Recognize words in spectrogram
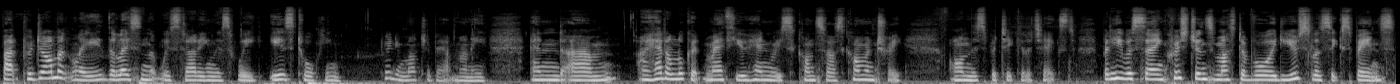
But predominantly, the lesson that we're studying this week is talking pretty much about money. And um, I had a look at Matthew Henry's concise commentary on this particular text. But he was saying Christians must avoid useless expense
